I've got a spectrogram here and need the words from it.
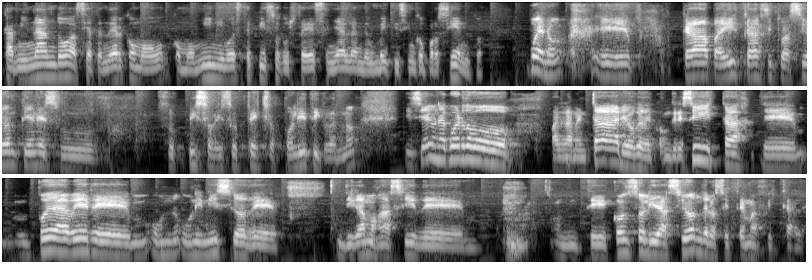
caminando hacia tener como, como mínimo este piso que ustedes señalan de un 25%? Bueno, eh, cada país, cada situación tiene sus pisos y sus techos políticos, ¿no? Y si hay un acuerdo parlamentario, de congresistas, eh, puede haber eh, un, inicio de, digamos así, de, de consolidación de los sistemas fiscales.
